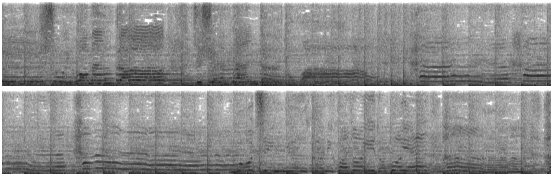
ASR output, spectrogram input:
是属于我们的最绚烂的童话。我情愿和你化作一团火焰。啊啊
